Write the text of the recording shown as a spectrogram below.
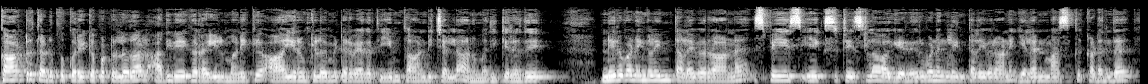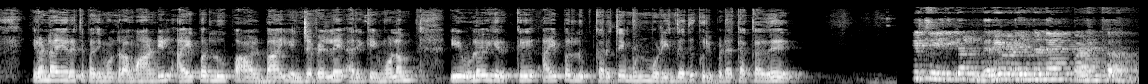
காற்று தடுப்பு குறைக்கப்பட்டுள்ளதால் அதிவேக ரயில் மணிக்கு ஆயிரம் கிலோமீட்டர் வேகத்தையும் தாண்டி செல்ல அனுமதிக்கிறது. நிறுவனங்களின் தலைவரான ஸ்பேஸ் எக்ஸ் டெஸ்லா ஆகிய நிறுவனங்களின் தலைவரான எலன் மஸ்க் கடந்த இரண்டாயிரத்தி பதிமூன்றாம் ஆண்டில் ஹைப்பர்லூப் ஆல்பா என்ற வெள்ளை அறிக்கை மூலம் இவ்வுலகிற்கு ஹைப்பர்லூப் கருத்தை முன்மொழிந்தது குறிப்பிடத்தக்கது. செய்திகள் நிறைவடைந்தன. வணக்கம்.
